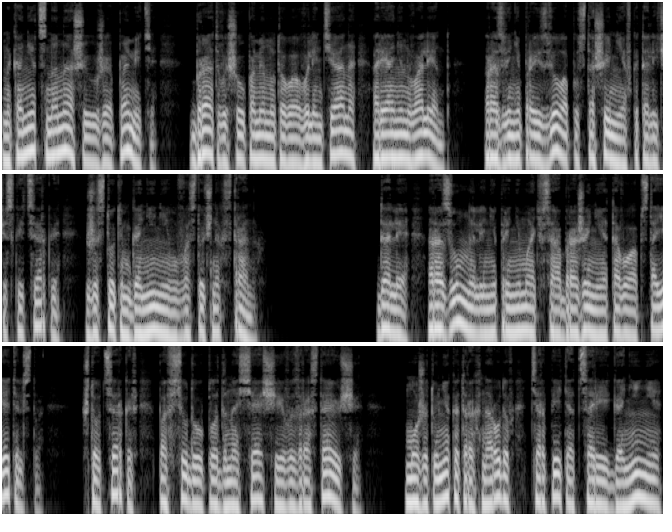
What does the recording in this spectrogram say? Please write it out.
Наконец, на нашей уже памяти брат вышеупомянутого Валентиана, Арианин Валент, разве не произвел опустошение в католической церкви жестоким гонением в восточных странах? Далее, разумно ли не принимать в соображение того обстоятельства, что церковь, повсюду плодоносящая и возрастающая, может у некоторых народов терпеть от царей гонения,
